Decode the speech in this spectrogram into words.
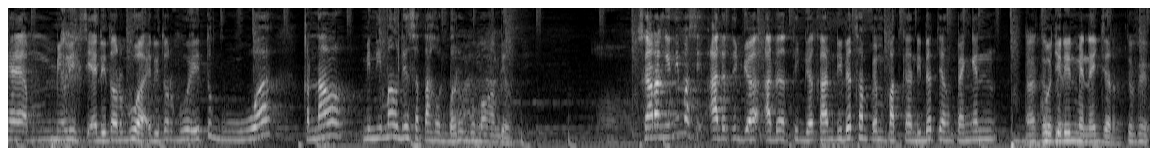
kayak milih si editor gua. Editor gua itu gua kenal minimal dia setahun baru gua mau ngambil. Sekarang ini masih ada tiga ada tiga kandidat sampai empat kandidat yang pengen Ah, gue jadiin manajer. Tuh Vip,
